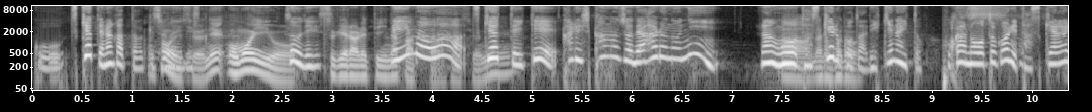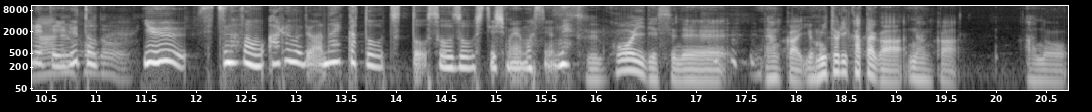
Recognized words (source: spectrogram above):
こう付き合ってなかったわけじゃそうないですか。ですよね。思いを告げられていなでかった今は付き合っていて彼氏彼女であるのに蘭を助けることはできないと。他の男に助けられているという切なさもあるのではないかとちょっと想像してしまいますよね。すごいですね。なんか読み取り方がなんかあの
